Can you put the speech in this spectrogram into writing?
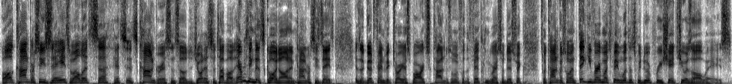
Well, Congress these days, well, it's uh, it's it's Congress, and so to join us to talk about everything that's going on in Congress these days is a good friend, Victoria Spartz, Congresswoman for the Fifth Congressional District. So, Congresswoman, thank you very much for being with us. We do appreciate you as always.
